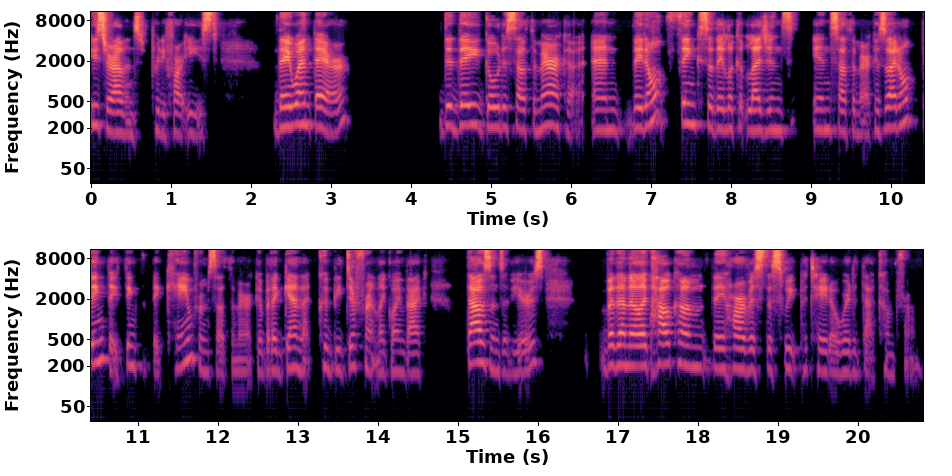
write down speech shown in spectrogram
Easter Island's pretty far east. They went there did they go to South America? And they don't think so. They look at legends in South America. So I don't think they think that they came from South America. But again, that could be different, like going back thousands of years. But then they're like, how come they harvest the sweet potato? Where did that come from?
